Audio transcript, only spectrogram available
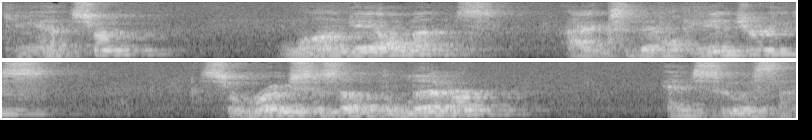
cancer, lung ailments, accidental injuries, cirrhosis of the liver, and suicide.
